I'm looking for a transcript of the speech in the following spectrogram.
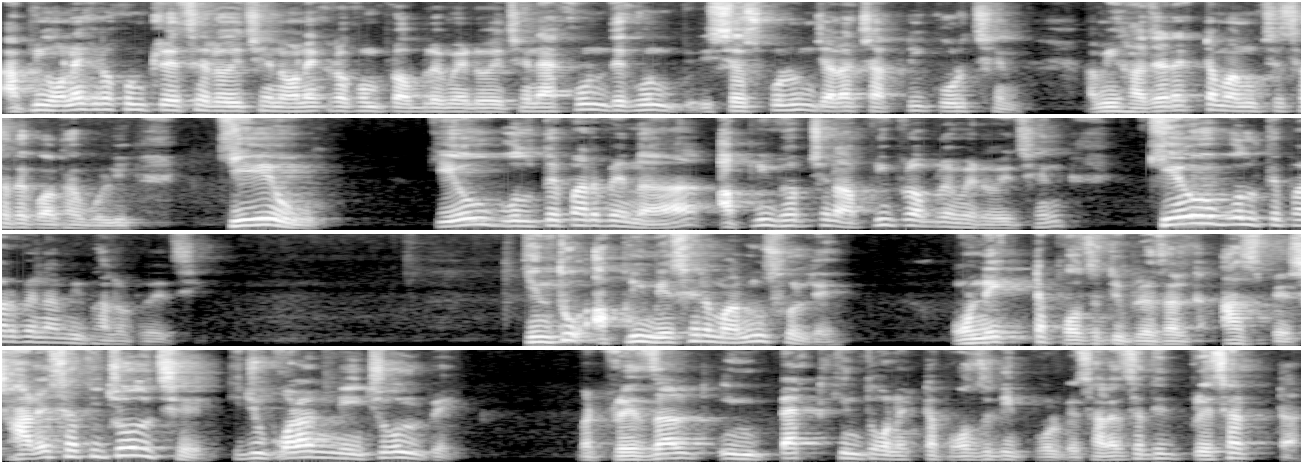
আপনি অনেক রকম ট্রেসে রয়েছেন, অনেক রকম প্রবলেমে রয়েছেন। এখন দেখুন, বিশ্বাস করুন, যারা চাকরি করছেন আমি হাজার একটা মানুষের সাথে কথা বলি। কেউ কেউ বলতে পারবে না, আপনি ভাবছেন আপনি প্রবলেমে রয়েছেন, কেউ বলতে পারবে না আমি ভালো রয়েছি। কিন্তু আপনি মেসের মানুষ হলে অনেকটা পজিটিভ রেজাল্ট আসবে। সাড়ে সাথী চলছে, কিছু করার নেই, চলবে। বাট রেজাল্ট ইম্প্যাক্ট কিন্তু অনেকটা পজিটিভ পড়বে। সাড়ে সাথীর প্রেশারটা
